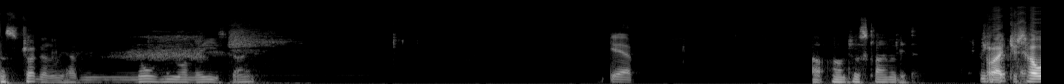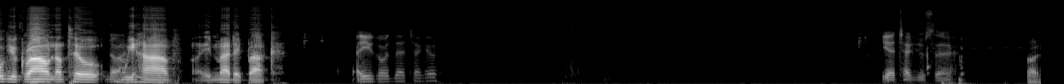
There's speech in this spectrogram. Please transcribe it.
A struggle, we have no view on the east, right? Yeah. I'll, I'll just climb a bit. We Alright, just hold your ground until No, we have a medic back. Are you going there, Tango? Yeah, Tango's there. Right.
